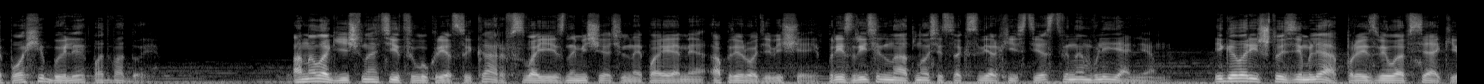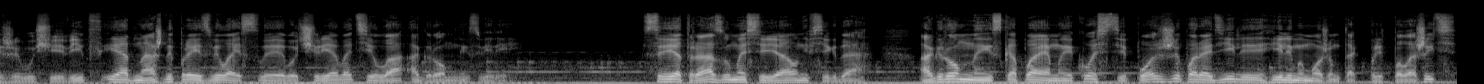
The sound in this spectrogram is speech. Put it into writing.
эпохи были под водой. Аналогично Тит Лукреций Кар в своей замечательной поэме о природе вещей презрительно относится к сверхъестественным влияниям – и говорит, что Земля произвела всякий живущий вид и однажды произвела из своего чрева тела огромных зверей. Свет разума сиял не всегда. Огромные ископаемые кости позже породили, или мы можем так предположить,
